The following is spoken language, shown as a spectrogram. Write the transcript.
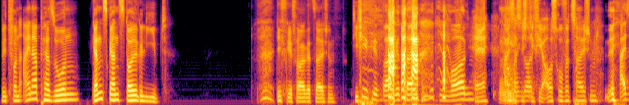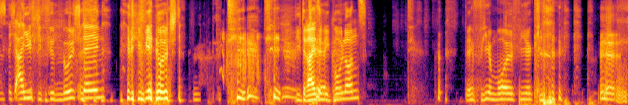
Wird von einer Person ganz, ganz doll geliebt. Die vier Fragezeichen. Die Viel, viel Fragezeichen. Guten Morgen. Hä? Oh Heißt mein das nicht Gott. die vier Ausrufezeichen? Heißt es nicht eigentlich die für Null stellen? die vier Null, Die, die, die drei Semikolons. der 4 Moll 4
